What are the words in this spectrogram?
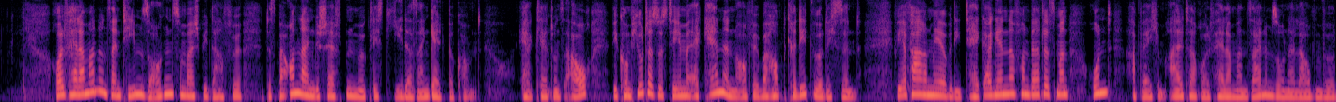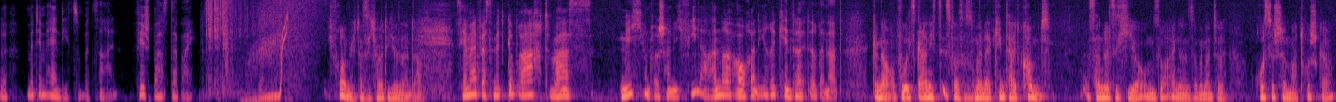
Rolf Hellermann und sein Team sorgen zum Beispiel dafür, dass bei Online-Geschäften möglichst jeder sein Geld bekommt. Er erklärt uns auch, wie Computersysteme erkennen, ob wir überhaupt kreditwürdig sind. Wir erfahren mehr über die Tech-Agenda von Bertelsmann und ab welchem Alter Rolf Hellermann seinem Sohn erlauben würde, mit dem Handy zu bezahlen. Viel Spaß dabei. Ich freue mich, dass ich heute hier sein darf. Sie haben etwas mitgebracht, was mich und wahrscheinlich viele andere auch an Ihre Kindheit erinnert. Genau, obwohl es gar nichts ist, was aus meiner Kindheit kommt. Es handelt sich hier um so eine sogenannte russische Matruschka.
